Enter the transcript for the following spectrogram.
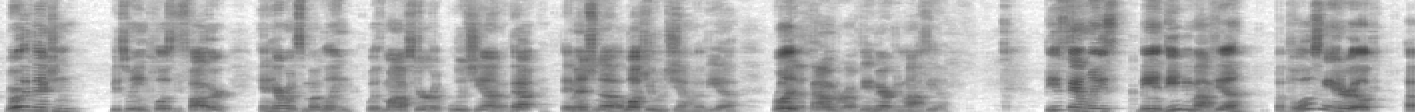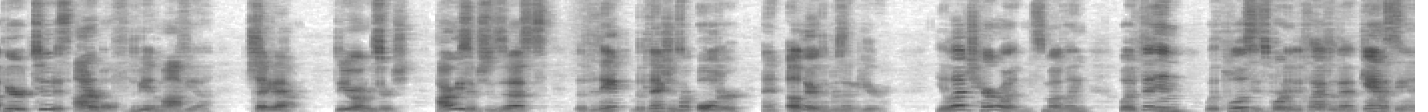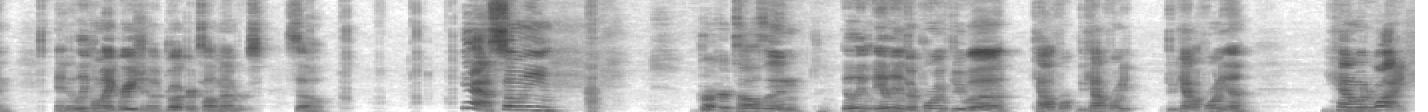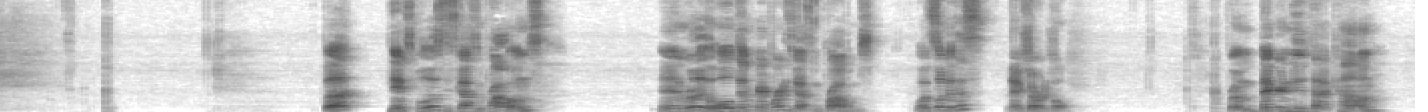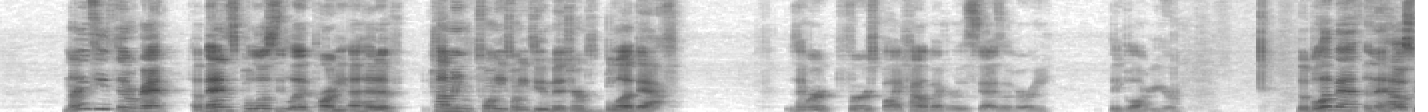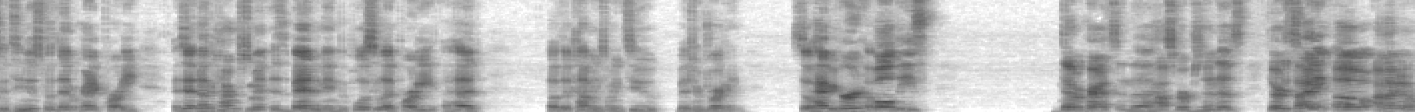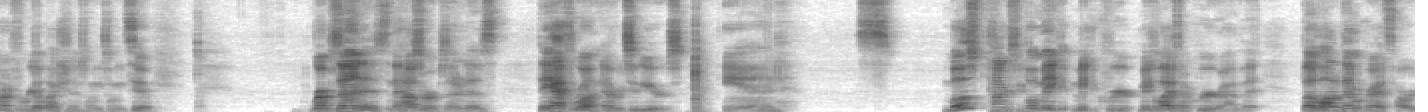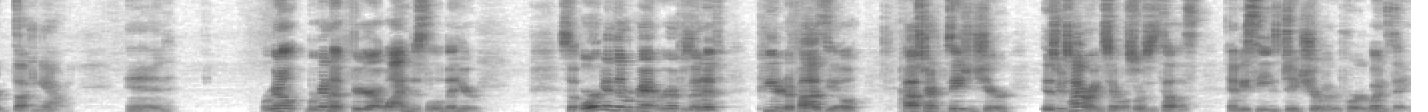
nor the connection between Pelosi's father and heroin smuggling with mobster Luciano. That they mentioned uh, Lucky Luciano, the uh, really the founder of the American Mafia. These families may indeed be mafia, but Pelosi and her ilk appear too dishonorable to be in the mafia. Check it out. Do your own research. Our research suggests that the, the connections are older and uglier than presented here. The alleged heroin smuggling would fit in with Pelosi supporting the collapse of Afghanistan and illegal migration of drug cartel members. So, yeah, so many drug cartels and illegal aliens are pouring through uh, California, California through California. You kind of wonder why. But Nancy Pelosi's got some problems, and really the whole Democrat Party's got some problems. Let's look at this next article from BeckerNews.com. 19th Democrat abandons Pelosi-led party ahead of coming 2022 midterms bloodbath. December 1st by Kyle Becker. This guy's a very big blogger here. The bloodbath in the House continues for the Democratic Party as yet another congressman is abandoning the Pelosi-led party ahead of the coming 22 midterm reckoning. So have you heard of all these Democrats in the House of Representatives? They're deciding, oh, I'm not going to run for re-election in 2022. Representatives in the House of Representatives, they have to run every two years, and most Congress people make make a career, make a lifetime career out of it. But a lot of Democrats are ducking out, and we're gonna we're gonna figure out why in just a little bit here. So Oregon Democrat Representative Peter DeFazio, House Transportation Chair, is retiring. Several sources tell us. NBC's Jake Sherman reported Wednesday.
